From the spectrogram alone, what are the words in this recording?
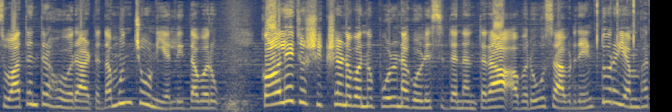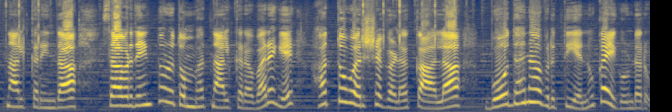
ಸ್ವಾತಂತ್ರ್ಯ ಹೋರಾಟದ ಮುಂಚೂಣಿಯಲ್ಲಿದ್ದವರು. ಕಾಲೇಜು ಶಿಕ್ಷಣವನ್ನು ಪೂರ್ಣಗೊಳಿಸಿದ ನಂತರ ಅವರು ಸಾವಿರದ ಎಂಟುನೂರ ಎಂಬತ್ನಾಲ್ಕರಿಂದ ಸಾವಿರದ ಎಂಟುನೂರ ತೊಂಬತ್ನಾಲ್ಕರವರೆಗೆ ಹತ್ತು ವರ್ಷಗಳ ಕಾಲ ಬೋಧನಾ ವೃತ್ತಿಯನ್ನು ಕೈಗೊಂಡರು.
